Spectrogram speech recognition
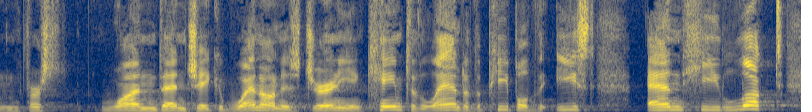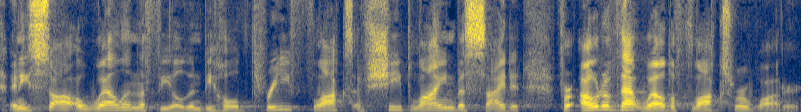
In verse 1 Then Jacob went on his journey and came to the land of the people of the east. And he looked, and he saw a well in the field, and behold, three flocks of sheep lying beside it, for out of that well the flocks were watered.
